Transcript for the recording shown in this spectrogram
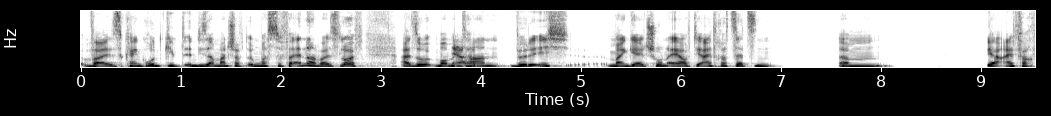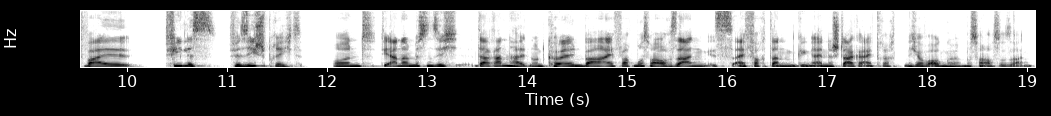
weil es keinen Grund gibt, in dieser Mannschaft irgendwas zu verändern, weil es läuft. Also momentan würde ich mein Geld schon eher auf die Eintracht setzen. Ähm, ja, einfach weil vieles für sie spricht. Und die anderen müssen sich daran halten. Und Köln war einfach, muss man auch sagen, ist einfach dann gegen eine starke Eintracht nicht auf Augenhöhe, muss man auch so sagen.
